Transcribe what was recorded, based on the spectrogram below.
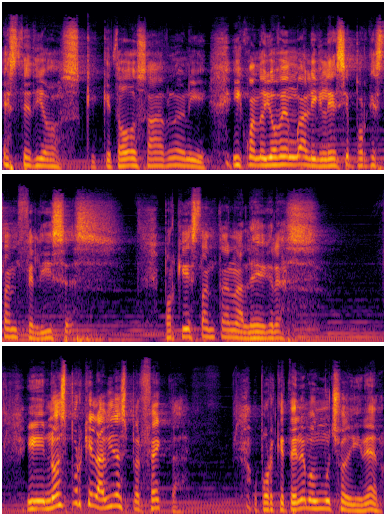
este Dios que, que todos hablan. Y, y, cuando yo vengo a la iglesia, ¿por qué están felices? ¿Por qué están tan alegres? Y no es porque la vida es perfecta, o porque tenemos mucho dinero.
